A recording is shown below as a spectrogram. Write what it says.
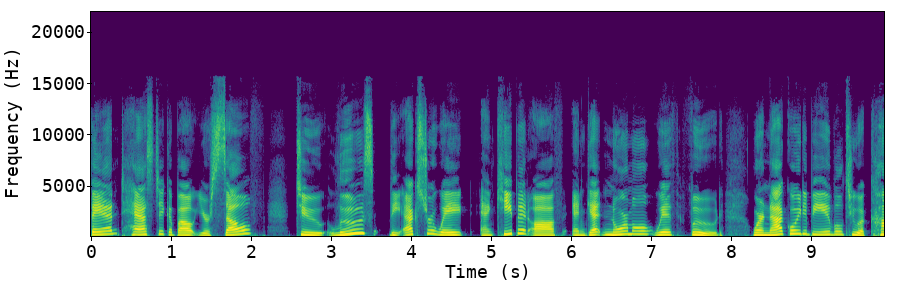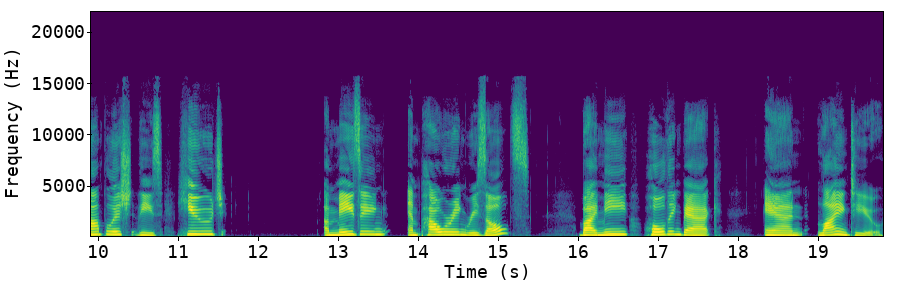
fantastic about yourself, to lose the extra weight and keep it off and get normal with food. We're not going to be able to accomplish these huge, amazing, empowering results by me holding back and lying to you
